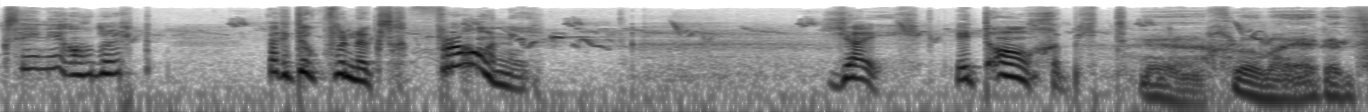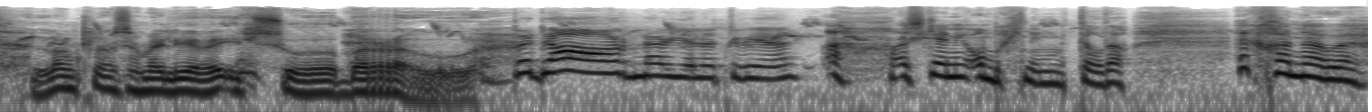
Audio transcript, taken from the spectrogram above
Niks hê nie, Albert. Ek het ook vir niks gevra nie. Jy het aangebied. Ja, glo my, ek het lanklaas in my lewe iets so berou. Bedaar nou julle twee. Ag, As jy nie omgee nie, Matilda. Ek gaan nou 'n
